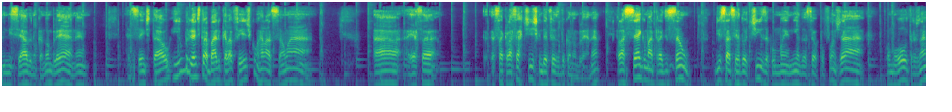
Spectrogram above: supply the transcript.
iniciado no Candomblé, né? Recente e tal, e o brilhante trabalho que ela fez com relação a, a essa essa classe artística em defesa do candomblé, né? Ela segue uma tradição de sacerdotisa, como Mãe Aninha do Céu Pofonjá, como outras, né?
